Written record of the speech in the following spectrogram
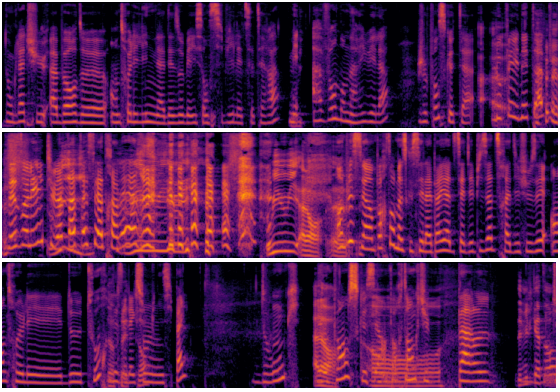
Donc là, tu abordes euh, entre les lignes la désobéissance civile, etc. Mais avant d'en arriver là, je pense que tu as ah. loupé une étape. Désolée, tu vas pas passer à travers. Oui, oui, Alors, En euh, plus, c'est important parce que c'est la période. Cet épisode sera diffusé entre les deux tours des élections municipales. Donc, je pense que c'est important que tu parles 2014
